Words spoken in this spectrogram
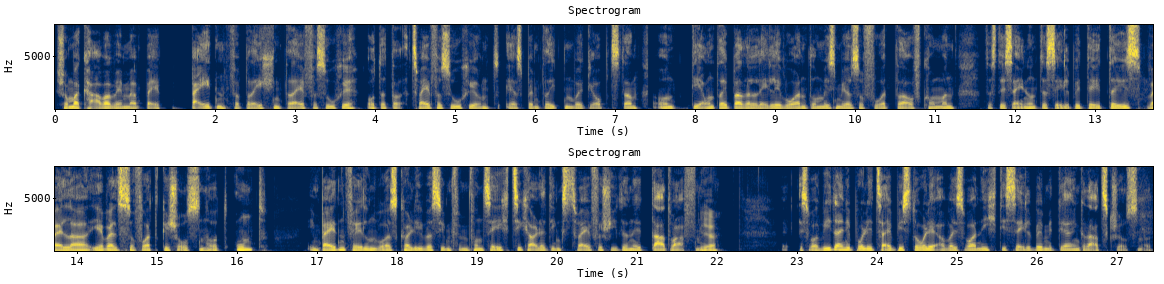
schon makaber, wenn man bei beiden Verbrechen drei Versuche oder zwei Versuche und erst beim dritten Mal klappt es dann. Und die andere Parallele waren, darum ist mir sofort draufgekommen, dass das ein und derselbe Täter ist, weil er jeweils sofort geschossen hat. Und in beiden Fällen war es Kaliber 765, allerdings zwei verschiedene Tatwaffen. Ja. Es war wieder eine Polizeipistole, aber es war nicht dieselbe, mit der er in Graz geschossen hat.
